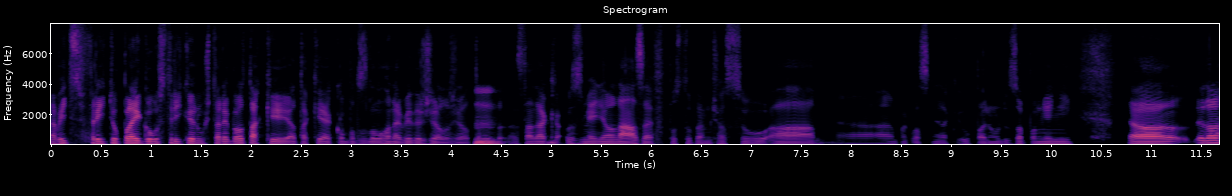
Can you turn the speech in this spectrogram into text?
Navíc free-to-play Ghost Recon už tady byl taky a taky jako moc dlouho nevydržel, že jo. Hmm. snad jak změnil název postupem času a, a pak vlastně taky upadnul do zapomnění. Uh, je to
